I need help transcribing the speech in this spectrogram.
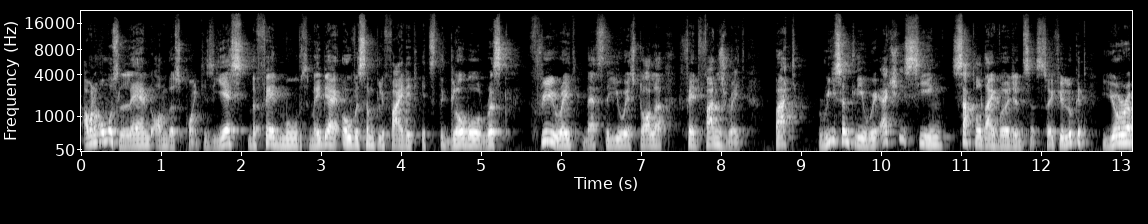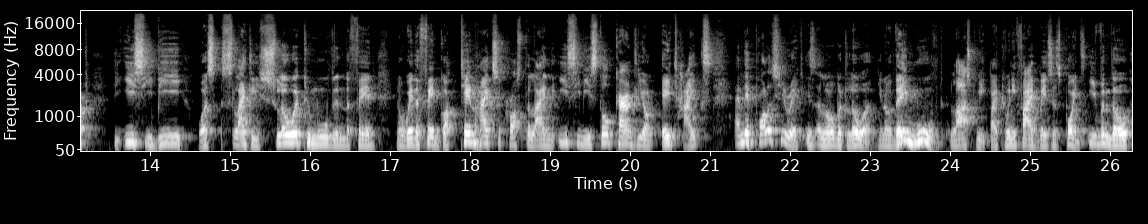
I want to almost land on this point. Is yes, the Fed moves. Maybe I oversimplified it. It's the global risk free rate. That's the US dollar Fed funds rate. But recently, we're actually seeing subtle divergences. So if you look at Europe, the ECB was slightly slower to move than the Fed. You know, where the Fed got 10 hikes across the line, the ECB is still currently on 8 hikes, and their policy rate is a little bit lower. You know, they moved last week by 25 basis points, even though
